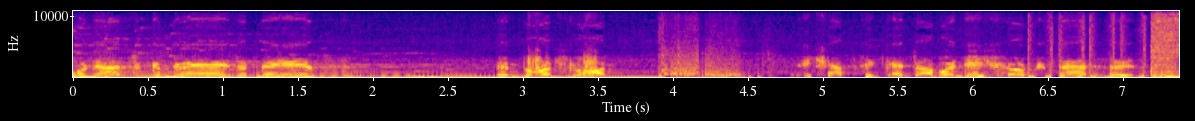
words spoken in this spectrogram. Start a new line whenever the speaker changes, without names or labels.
wo das gewesen ist.
In Deutschland.
Ich habe sie jetzt aber nicht verstanden.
